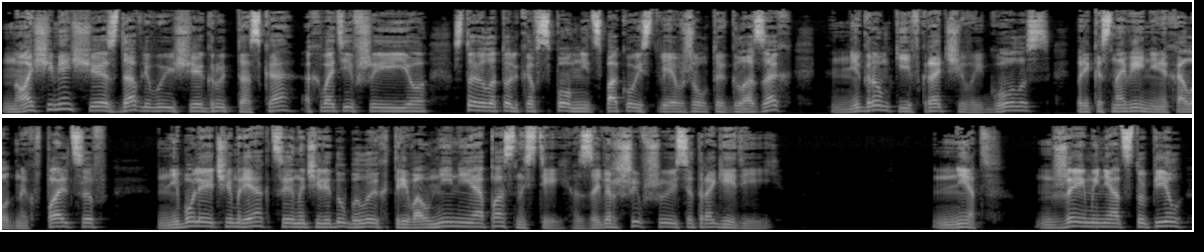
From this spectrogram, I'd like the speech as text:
Но щемящая, сдавливающая грудь тоска, охватившая ее, стоило только вспомнить спокойствие в желтых глазах, негромкий и вкрадчивый голос, прикосновение холодных пальцев, не более чем реакция на череду былых треволнений и опасностей, завершившуюся трагедией. Нет, Джейми не отступил,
